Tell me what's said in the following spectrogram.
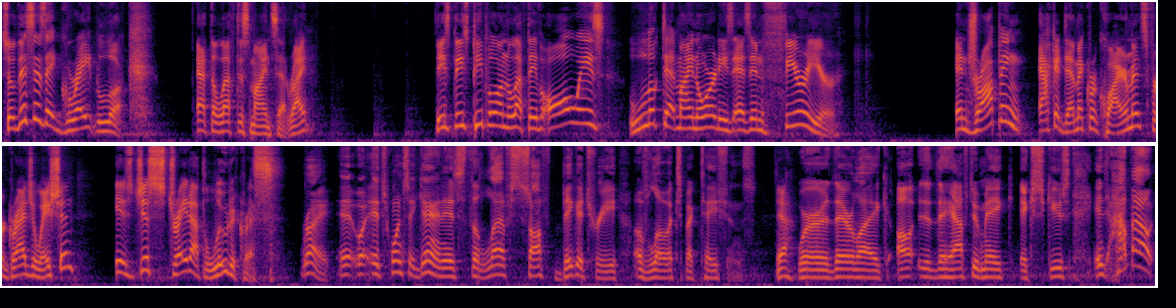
So, this is a great look at the leftist mindset, right? These, these people on the left, they've always looked at minorities as inferior. And dropping academic requirements for graduation is just straight up ludicrous. Right. It, it's once again, it's the left soft bigotry of low expectations. Yeah. Where they're like, oh, they have to make excuse. And how about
